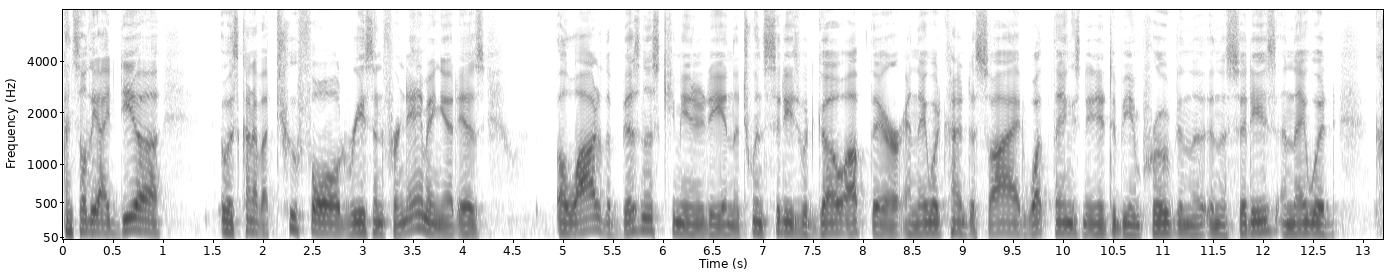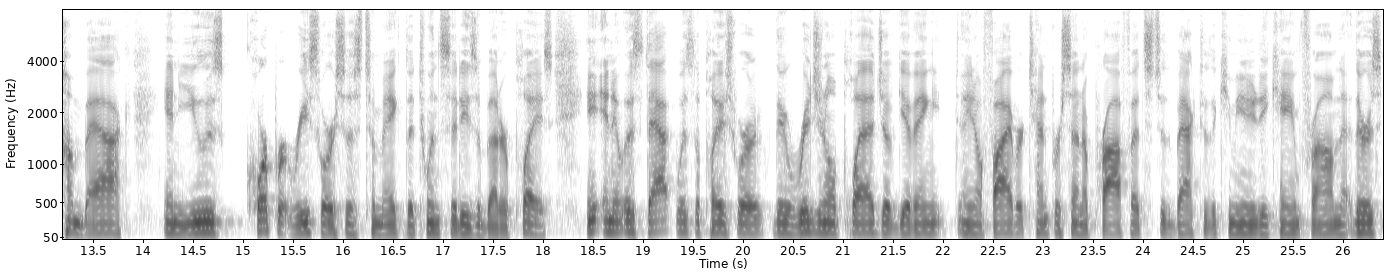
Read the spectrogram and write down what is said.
And so the idea it was kind of a twofold reason for naming it is a lot of the business community in the Twin Cities would go up there and they would kind of decide what things needed to be improved in the in the cities and they would come back and use corporate resources to make the Twin Cities a better place. And it was that was the place where the original pledge of giving, you know, 5 or 10% of profits to the back to the community came from. There's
